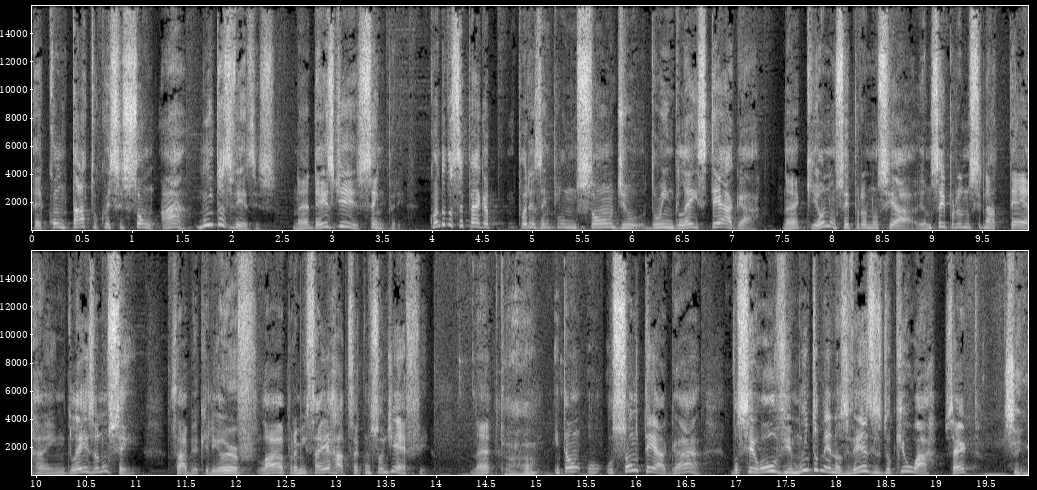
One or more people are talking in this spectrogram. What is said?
é, contato com esse som A muitas vezes, né? Desde sempre. Quando você pega, por exemplo, um som de- do inglês TH, né? Que eu não sei pronunciar, eu não sei pronunciar terra em inglês, eu não sei. Sabe? Aquele earth lá, pra mim sai errado, sai com som de F, né? Tá. Então, o, o som TH você ouve muito menos vezes do que o A, certo? Sim.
